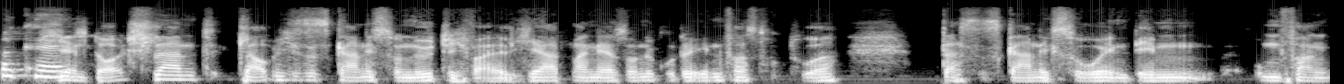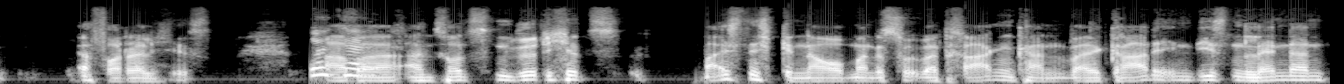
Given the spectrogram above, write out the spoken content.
Okay. Hier in Deutschland, glaube ich, ist es gar nicht so nötig, weil hier hat man ja so eine gute Infrastruktur, dass es gar nicht so in dem Umfang erforderlich ist. Okay. Aber ansonsten würde ich jetzt, weiß nicht genau, ob man das so übertragen kann, weil gerade in diesen Ländern,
